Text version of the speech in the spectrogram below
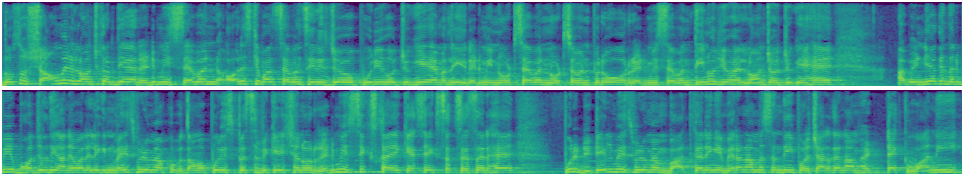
दोस्तों Xiaomi ने लॉन्च कर दिया है Redmi 7 और इसके बाद 7 सीरीज़ जो है वो पूरी हो चुकी है। मतलब Redmi Note 7, Note 7 Pro और Redmi 7 तीनों जो है लॉन्च हो चुके हैं। अब इंडिया के अंदर भी बहुत जल्दी आने वाले लेकिन मैं इस वीडियो में आपको बताऊँगा पूरी स्पेसिफिकेशन और Redmi 6 का एक कैसे एक सक्सेसर है। पूरी डिटेल में इस वीडियो में हम बात करेंगे। मेरा नाम है संदीप और चैनल का नाम है टेक वानी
